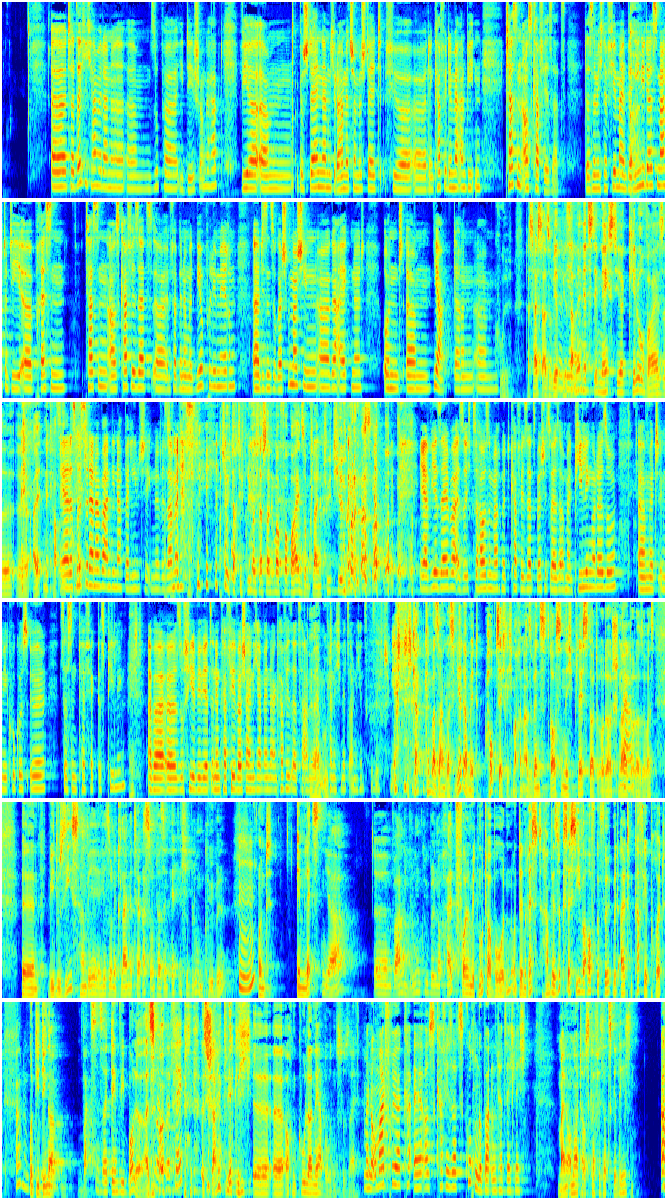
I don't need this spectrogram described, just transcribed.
Äh, tatsächlich haben wir da eine ähm, super Idee schon gehabt. Wir ähm, bestellen nämlich oder haben jetzt schon bestellt für äh, den Kaffee, den wir anbieten, Tassen aus Kaffeesatz. Das ist nämlich eine Firma in Berlin, die das macht und die äh, pressen Tassen aus Kaffeesatz äh, in Verbindung mit Biopolymeren. Äh, die sind sogar Spülmaschinen äh, geeignet Und ähm, ja, darin. Ähm, Cool. Das heißt also, wir, wir sammeln jetzt demnächst hier kiloweise äh, alten Kaffee. ja, das musst du dann aber an die nach Berlin schicken. Ne? Wir sammeln das nicht. Achso, ich dachte, ich bringe euch das dann immer vorbei in so einem kleinen Tütchen oder so. Ja, wir selber, also ich zu Hause mache mit Kaffeesatz beispielsweise auch mein Peeling oder so, äh, mit irgendwie Kokosöl. Ist das ein perfektes Peeling? Echt? Aber äh, so viel, wie wir jetzt in dem Kaffee wahrscheinlich am Ende an Kaffeesatz haben Ja, werden, kann ich mir jetzt auch nicht ins Gesicht schmieren. Ich kann, kann mal sagen, was wir damit hauptsächlich machen. Also wenn es draußen nicht plästert oder schneit Ja. oder sowas. Ähm, wie du siehst, haben wir hier so eine kleine Terrasse und da sind etliche Blumenkübel. Mhm. Und im letzten Jahr ähm, waren die Blumenkübel noch halb voll mit Mutterboden und den Rest haben wir sukzessive aufgefüllt mit altem Kaffeebrett. Eine Und die Dinger wachsen seitdem wie Bolle. Also Ja, perfekt. es scheint wirklich äh, äh, auch ein cooler Nährboden zu sein. Meine Oma hat früher Ka äh, aus Kaffeesatz Kuchen gebacken, tatsächlich. Meine Oma hat aus Kaffeesatz gelesen.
